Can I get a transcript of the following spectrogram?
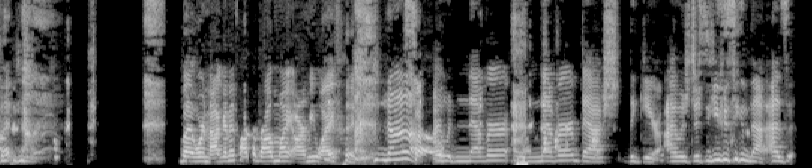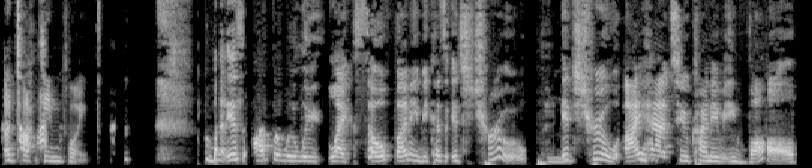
but no. But we're not going to talk about my army wife hoodie. no, no, no. So. I would never, I would never bash the gear. I was just using that as a talking point. but it's absolutely like so funny because it's true. Mm-hmm. It's true. I had to kind of evolve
